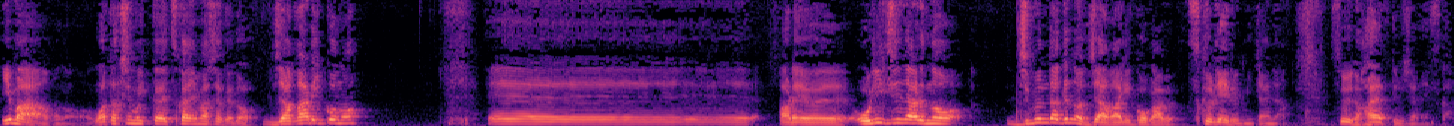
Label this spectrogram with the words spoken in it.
今、この、私も一回使いましたけど、じゃがりこの、えー、あれ、オリジナルの、自分だけのじゃがりこが作れるみたいな、そういうの流行ってるじゃないですか。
